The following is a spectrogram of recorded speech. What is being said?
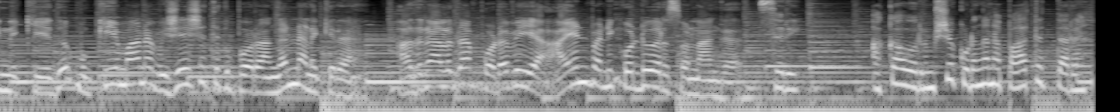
இன்னைக்கு ஏதோ முக்கியமான விசேஷத்துக்கு போறாங்கன்னு நினைக்கிறேன். அதனால தான் புடவைய அயன் பண்ணி கொண்டு வர சொன்னாங்க. சரி அக்கா ஒரு நிமிஷம் கொடுங்க நான் பார்த்துட்டு தரேன்.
